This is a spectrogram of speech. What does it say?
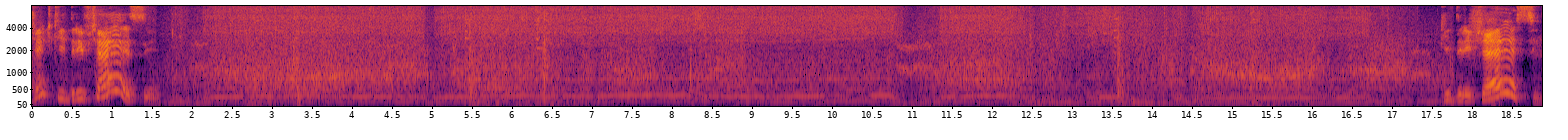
Gente, que drift é esse? Que drift é esse?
